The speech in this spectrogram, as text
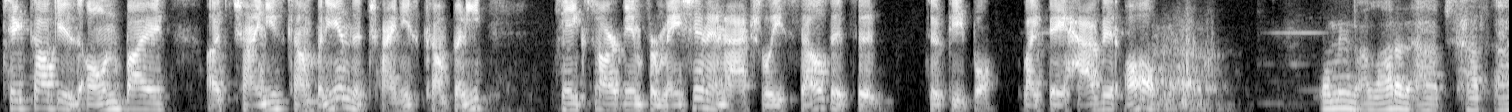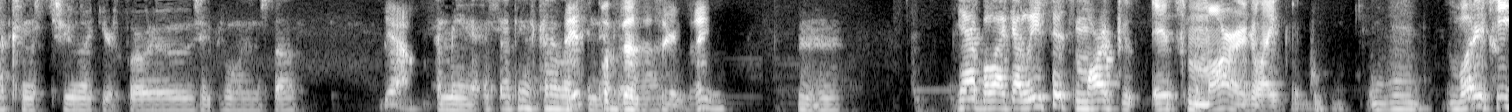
TikTok is owned by a Chinese company, and the Chinese company takes our information and actually sells it to to people. Like they have it all. Well, I mean, a lot of apps have access to like your photos and people and stuff. Yeah. I mean, it's, I think it's kind of like Facebook does the same thing. hmm Yeah, but like at least it's Mark. It's Mark. Like, what is he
